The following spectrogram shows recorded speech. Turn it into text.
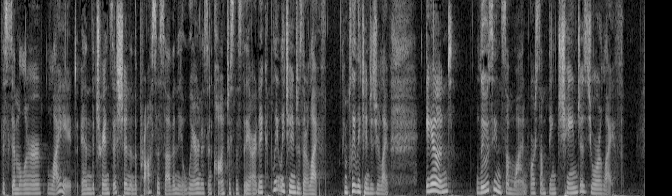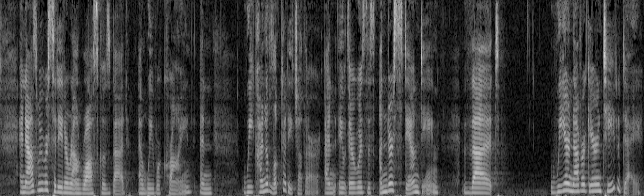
the similar light and the transition and the process of and the awareness and consciousness they are. And it completely changes their life, completely changes your life. And losing someone or something changes your life. And as we were sitting around Roscoe's bed and we were crying, and we kind of looked at each other, and it, there was this understanding that we are never guaranteed a day.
